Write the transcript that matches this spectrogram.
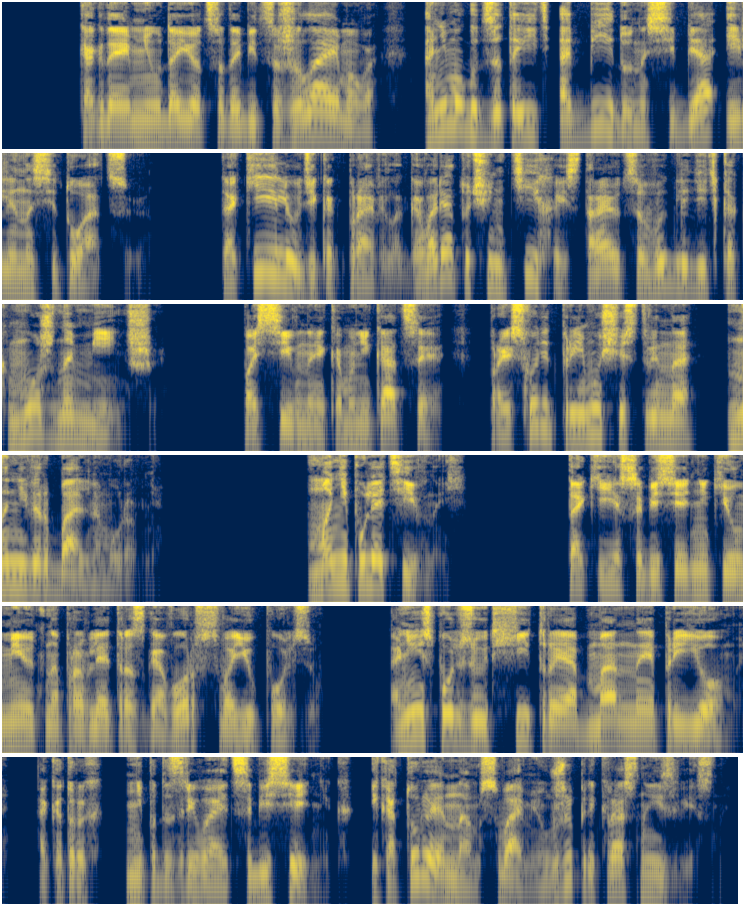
Когда им не удается добиться желаемого, они могут затаить обиду на себя или на ситуацию. Такие люди, как правило, говорят очень тихо и стараются выглядеть как можно меньше. Пассивная коммуникация происходит преимущественно на невербальном уровне. Манипулятивный. Такие собеседники умеют направлять разговор в свою пользу. Они используют хитрые обманные приемы, о которых не подозревает собеседник, и которые нам с вами уже прекрасно известны.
